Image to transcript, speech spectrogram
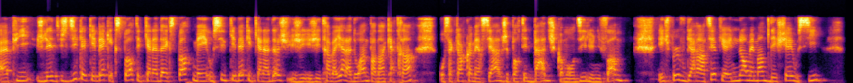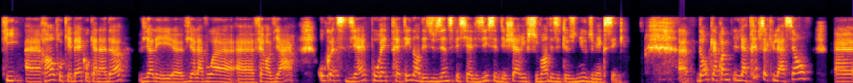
Euh, puis, je, je dis que le Québec exporte et le Canada exporte, mais aussi le Québec et le Canada, j'ai travaillé à la douane pendant quatre ans au secteur commercial. J'ai porté le badge, comme on dit, l'uniforme. Et je peux vous garantir qu'il y a énormément de déchets aussi qui euh, rentrent au Québec, au Canada, via les euh, via la voie euh, ferroviaire au quotidien pour être traités dans des usines spécialisées. Ces déchets arrivent souvent des États-Unis ou du Mexique. Euh, donc, la, triple circulation euh,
